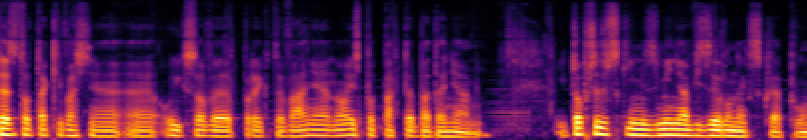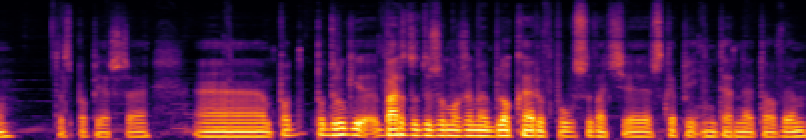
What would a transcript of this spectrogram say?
często takie właśnie e, UX-owe projektowanie no, jest podparte badaniami. I to przede wszystkim zmienia wizerunek sklepu. To jest po pierwsze. E, po, po, drugie, bardzo dużo możemy blokerów pousuwać e, w sklepie internetowym.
